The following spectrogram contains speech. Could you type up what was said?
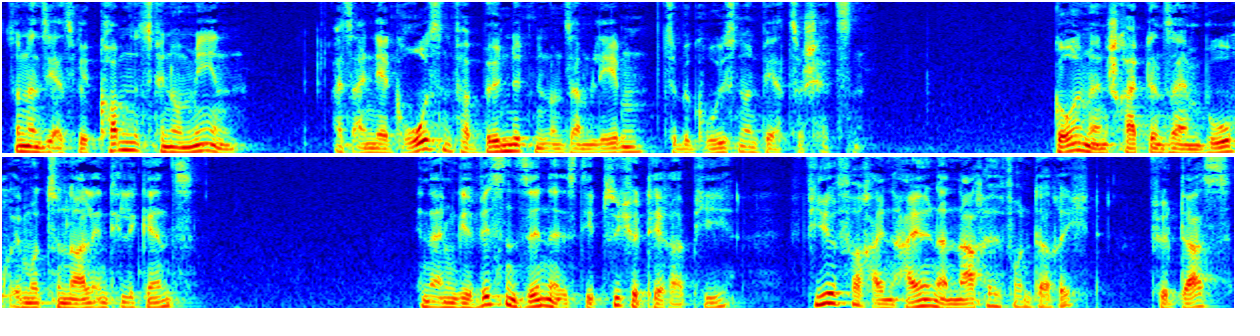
sondern sie als willkommenes Phänomen, als einen der großen Verbündeten in unserem Leben zu begrüßen und wertzuschätzen. Goldman schreibt in seinem Buch Emotionale Intelligenz, in einem gewissen Sinne ist die Psychotherapie vielfach ein heilender Nachhilfeunterricht für das,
